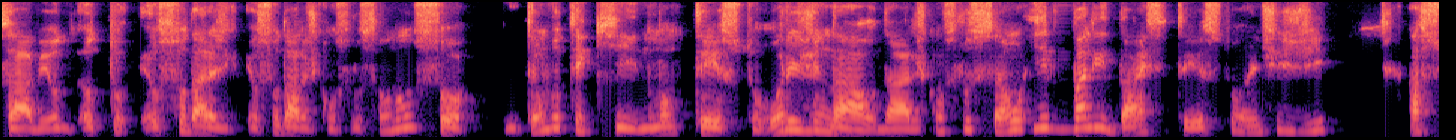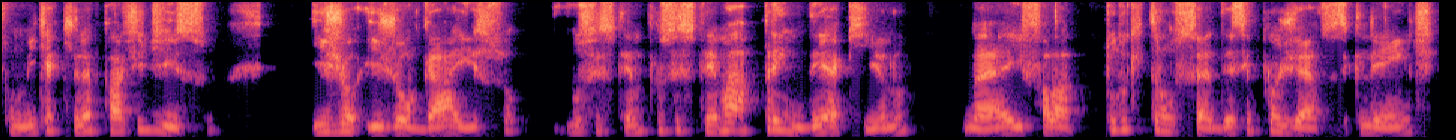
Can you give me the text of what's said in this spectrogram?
Sabe, eu, eu, tô, eu, sou da área de, eu sou da área de construção, não sou. Então vou ter que ir num texto original da área de construção e validar esse texto antes de assumir que aquilo é parte disso. E, jo e jogar isso no sistema para o sistema aprender aquilo, né? E falar tudo que trouxer desse projeto, desse cliente,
